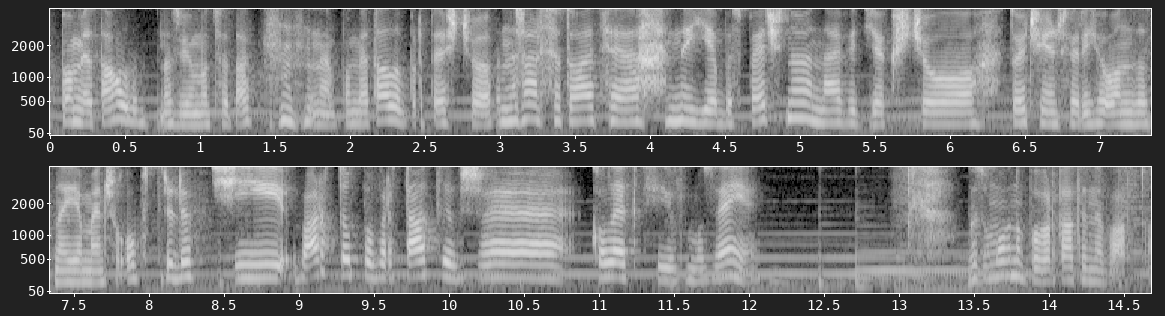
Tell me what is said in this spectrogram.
Пам'ятали, назвімо це так, пам'ятали про те, що на жаль, ситуація не є безпечною, навіть якщо той чи інший регіон зазнає менше обстрілів. Чи варто повертати вже колекції в музеї? Безумовно, повертати не варто.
